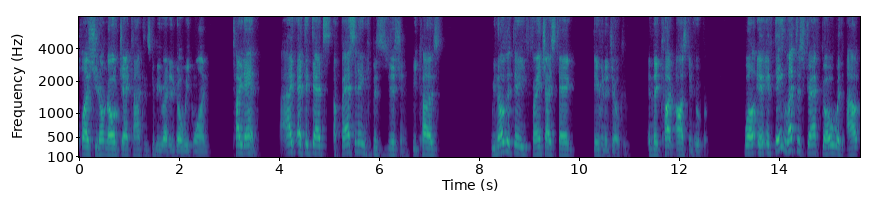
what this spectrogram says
Plus, you don't know if Jack Conklin can be ready to go week one. Tight end. I, I think that's a fascinating position because we know that they franchise tag David Njoku and they cut Austin Hooper. Well, if they let this draft go without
